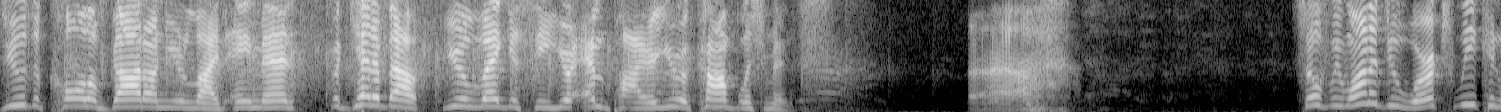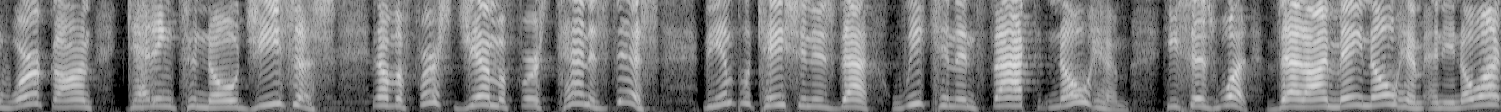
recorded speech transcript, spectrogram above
Do the call of God on your life. Amen. Forget about your legacy, your empire, your accomplishments. Ugh. So, if we want to do works, we can work on getting to know Jesus. Now, the first gem of verse 10 is this the implication is that we can, in fact, know him. He says, What? That I may know him. And you know what?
